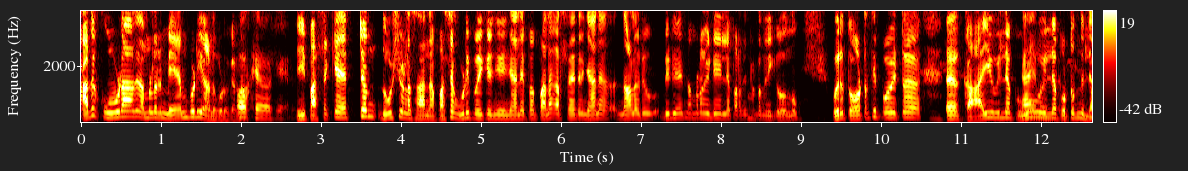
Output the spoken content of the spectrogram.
അത് കൂടാതെ നമ്മളൊരു മേമ്പൊടിയാണ് കൊടുക്കുന്നത്. ഈ പശയ്ക്ക് ഏറ്റവും ദൂഷ്യമുള്ള സാധനം പശ കൂടി പോയി കഴിഞ്ഞു കഴിഞ്ഞാൽ ഇപ്പൊ പല കർഷകരും ഞാൻ നാളൊരു വീഡിയോ നമ്മുടെ വീഡിയോയിൽ പറഞ്ഞിട്ടുണ്ടെന്ന് എനിക്ക് തോന്നുന്നു. ഒരു തോട്ടത്തിൽ പോയിട്ട് കായുമില്ല പൂവുമില്ല പൊട്ടുന്നില്ല.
